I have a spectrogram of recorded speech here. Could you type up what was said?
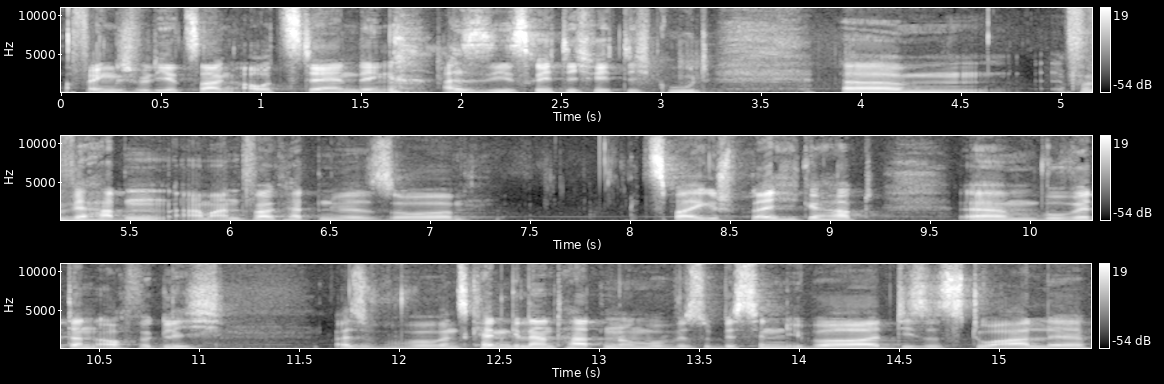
auf Englisch würde ich jetzt sagen outstanding. Also sie ist richtig, richtig gut. Ähm, wir hatten am Anfang hatten wir so zwei Gespräche gehabt, ähm, wo wir dann auch wirklich, also wo wir uns kennengelernt hatten und wo wir so ein bisschen über dieses duale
